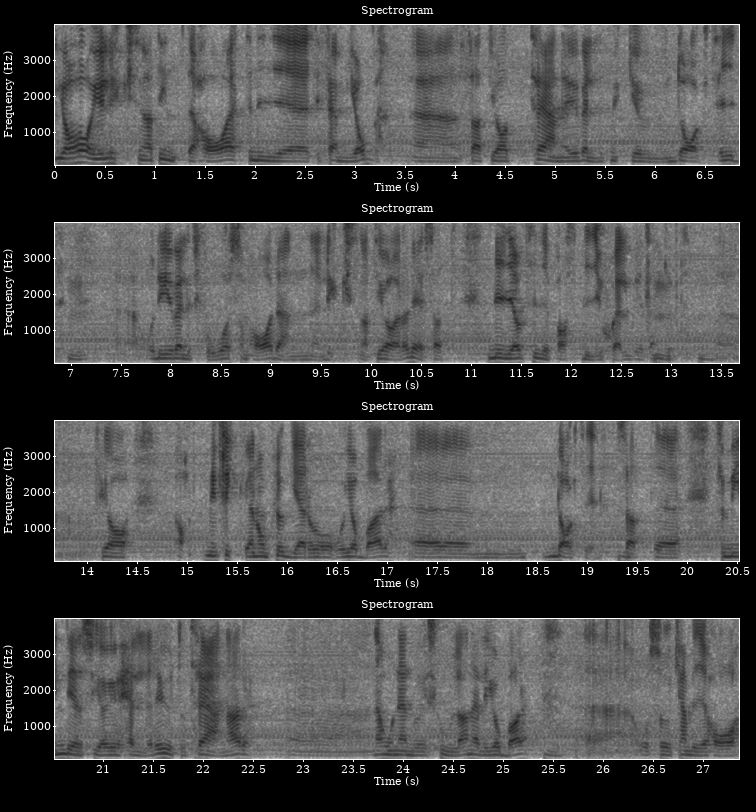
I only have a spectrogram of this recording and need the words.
Jag har ju lyxen att inte ha ett 9 till 5 jobb. Eh, Så att jag tränar ju väldigt mycket dagtid. Eh, Och det är ju väldigt få som har den lyxen att göra det. Så att 9 av 10 pass blir ju själv helt enkelt. Eh, För jag, ja, min flickvän hon pluggar och, och jobbar eh, dagtid. Så att eh, för min del så är jag ju hellre ute och tränar eh, när hon ändå är i skolan eller jobbar. Eh, och så kan vi ha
